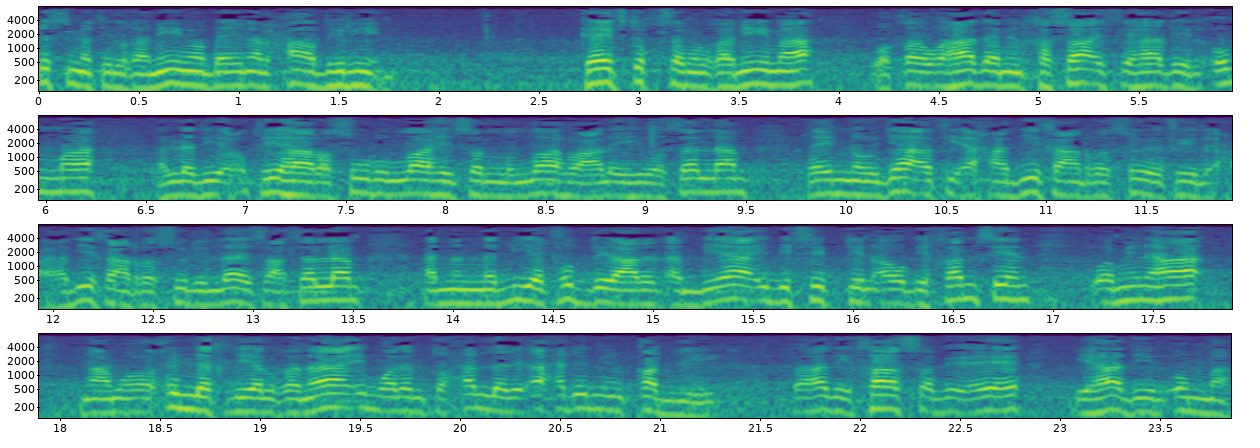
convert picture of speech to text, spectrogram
قسمة الغنيمة بين الحاضرين. كيف تقسم الغنيمة؟ وهذا من خصائص هذه الأمة. الذي يعطيها رسول الله صلى الله عليه وسلم فإنه جاء في أحاديث عن رسول في حديث عن رسول الله صلى الله عليه وسلم أن النبي فضل على الأنبياء بست أو بخمس ومنها نعم واحلت لي الغنائم ولم تحل لأحد من قبلي. فهذه خاصة بهذه الأمة.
